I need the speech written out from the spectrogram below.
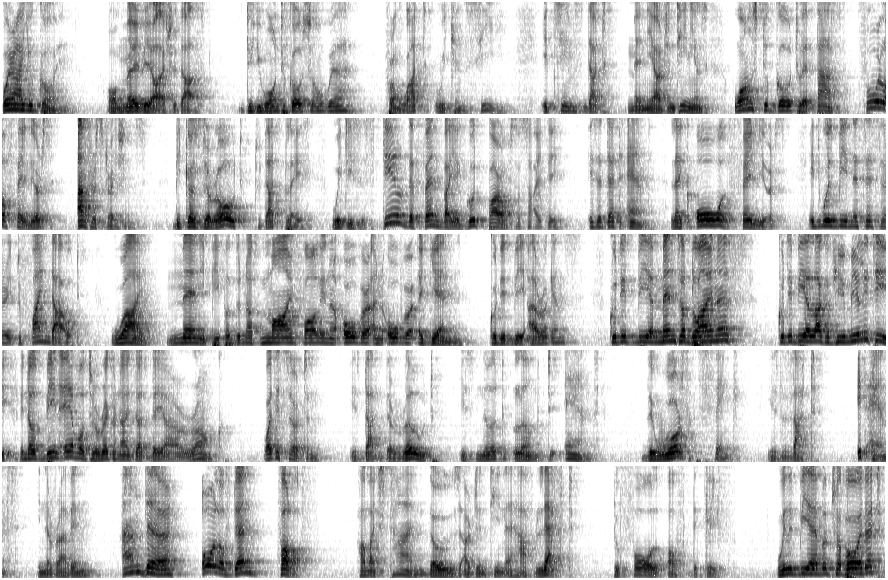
Where are you going? Or maybe I should ask, do you want to go somewhere? From what we can see, it seems that many Argentinians wants to go to a past full of failures and frustrations, because the road to that place, which is still defended by a good part of society, is a dead end. Like all failures, it will be necessary to find out why many people do not mind falling over and over again. Could it be arrogance? Could it be a mental blindness? Could it be a lack of humility in not being able to recognize that they are wrong? What is certain is that the road is not long to end. The worst thing is that it ends in a ravine, and there all of them fall off. How much time those Argentina have left to fall off the cliff? Will it be able to avoid it?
